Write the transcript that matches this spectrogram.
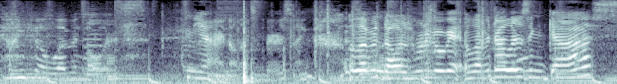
Can I get $11? Yeah, I know that's embarrassing. $11. We're gonna go get $11 in gas,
